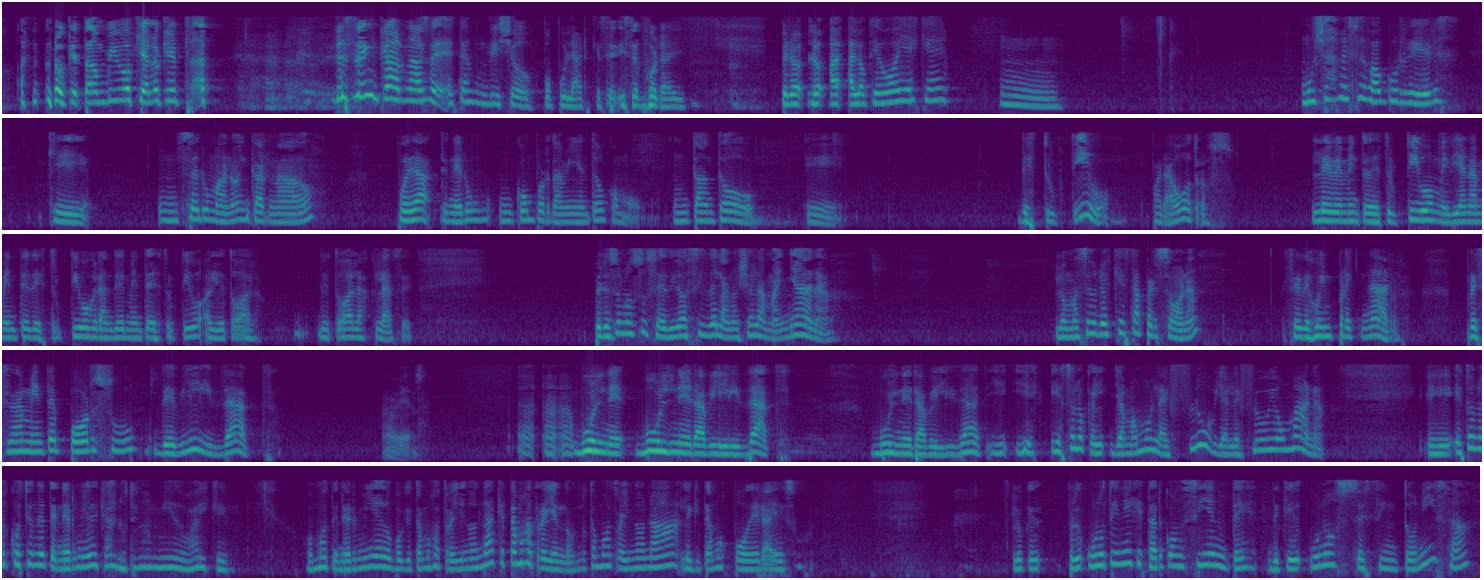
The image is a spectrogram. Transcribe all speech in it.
lo que están vivos que a los que están desencarnados. Este es un dicho popular que se dice por ahí. Pero a, lo que voy es que... Mm, muchas veces va a ocurrir que un ser humano encarnado pueda tener un, comportamiento como un tanto eh, destructivo para otros. Levemente destructivo, medianamente destructivo, grandemente destructivo, hay de todas, de todas las clases. Pero eso no sucedió así de la noche a la mañana. Lo más seguro es que esta persona se dejó impregnar precisamente por su debilidad. A ver. Ah, vulnerabilidad. Vulnerabilidad. Y, eso es lo que llamamos la efluvia, la efluvia humana. Eh, esto no es cuestión de tener miedo y que, ay, no tengan miedo, ay, que vamos a tener miedo porque estamos atrayendo nada. ¿Qué estamos atrayendo? No estamos atrayendo nada, le quitamos poder a eso. Lo que pero uno tiene que estar consciente de que uno se sintoniza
